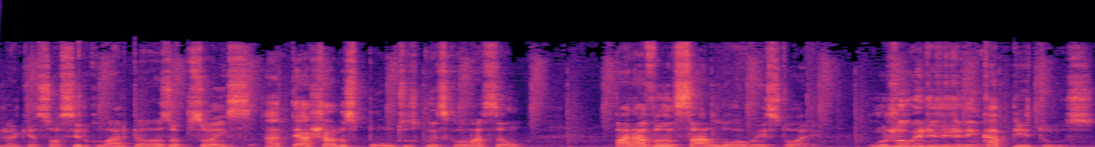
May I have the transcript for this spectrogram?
já que é só circular pelas opções até achar os pontos com exclamação para avançar logo a história. O jogo é dividido em capítulos,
